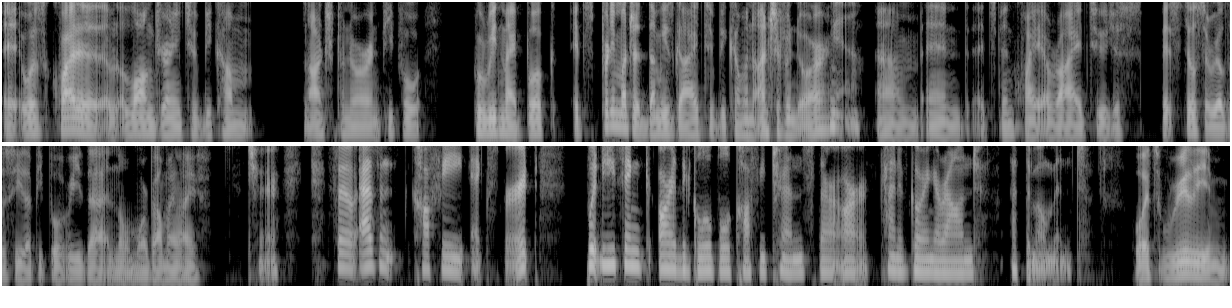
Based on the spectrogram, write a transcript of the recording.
it was quite a, a long journey to become an entrepreneur and people who read my book, it's pretty much a dummy's guide to become an entrepreneur. Yeah. Um, and it's been quite a ride to just it's still surreal to see that people read that and know more about my life. Sure. So, as a coffee expert, what do you think are the global coffee trends that are kind of going around at the moment? Well, it's really,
